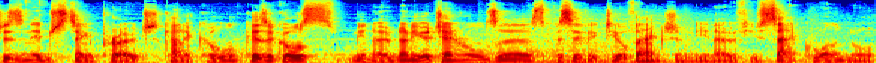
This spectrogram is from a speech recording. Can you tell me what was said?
which is an interesting approach. Kind of cool, because of course, you know, none of your generals are specific to your faction. You know, if you sack one or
